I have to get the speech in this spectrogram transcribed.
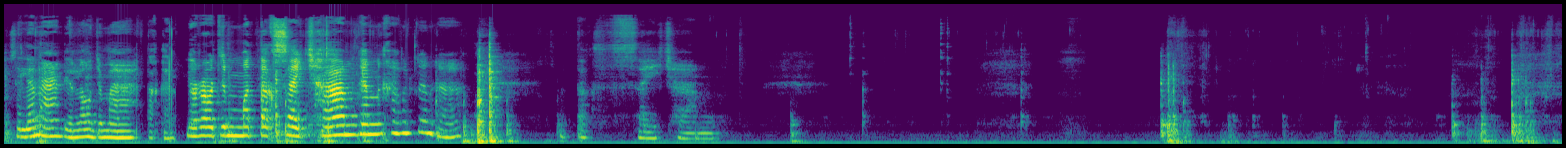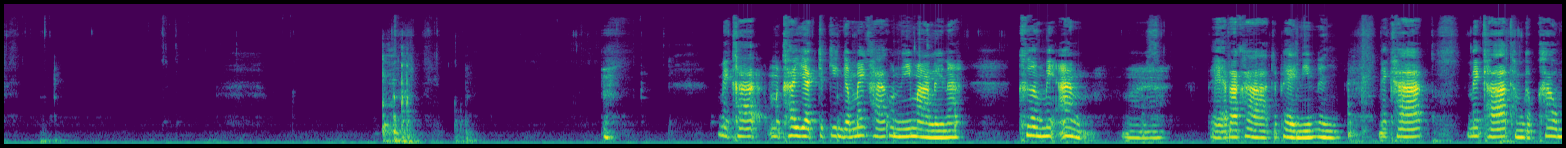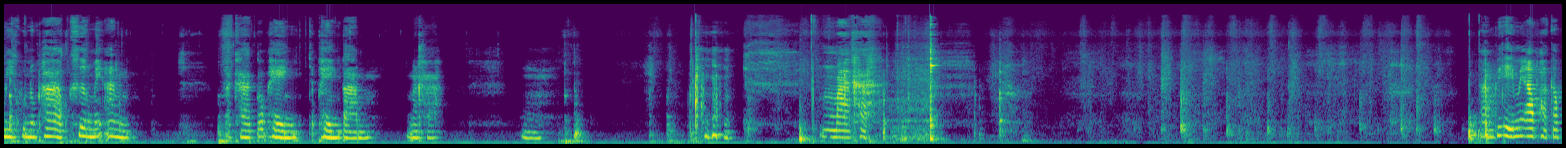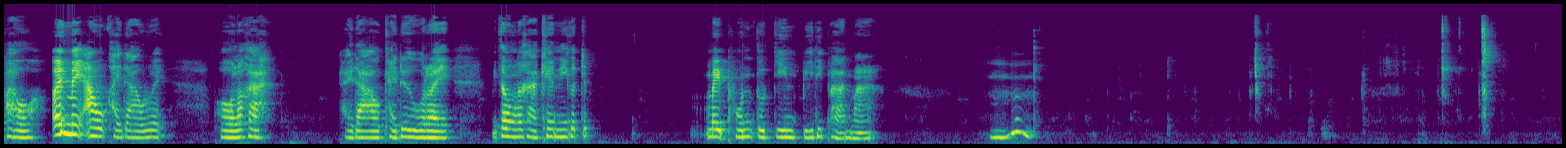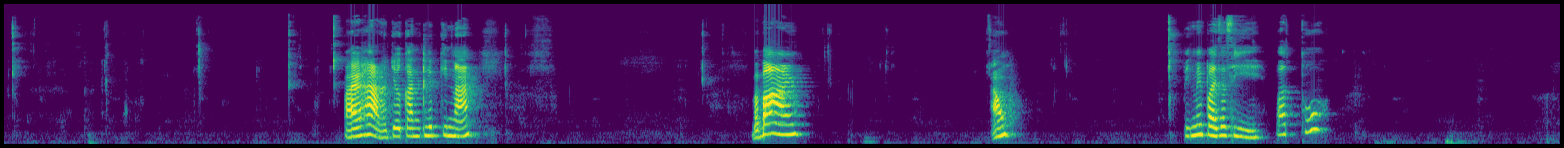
เสร็จแล้วนะ เดี๋ยวเราจะมาตักกัน เดี๋ยวเราจะมาตักใส่ชามกันนะคะเพื่อนๆค่ะ ตักใส่ชาม แม่ค้าแม่ค้าอยากจะกินกับแม่ค้าคนนี้มาเลยนะ เครื่องไม่อั้นนะแต่ราคาจะแพงนิดนึงแม่ค้าแม่ค้าทำกับข้าวมีคุณภาพ เครื่องไม่อั้น ราคาก็แพงจะแพงตามนะคะมมาค่ะ พี่เอไม่เอาผัดกะเพรา เอ้ยไม่เอาไข่ดาวด้วย พอแล้วค่ะ ไข่ดาวไข่ดืออะไร ไม่ต้องแล้วค่ะ แค่นี้ก็จะไม่พ้นตุจีนปีที่ผ่านมา อืมไปค่ะ เราเจอกันคลิปกินนะ บ๊ายบาย เอาปิดไม่ไปสักทีปัดทุ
